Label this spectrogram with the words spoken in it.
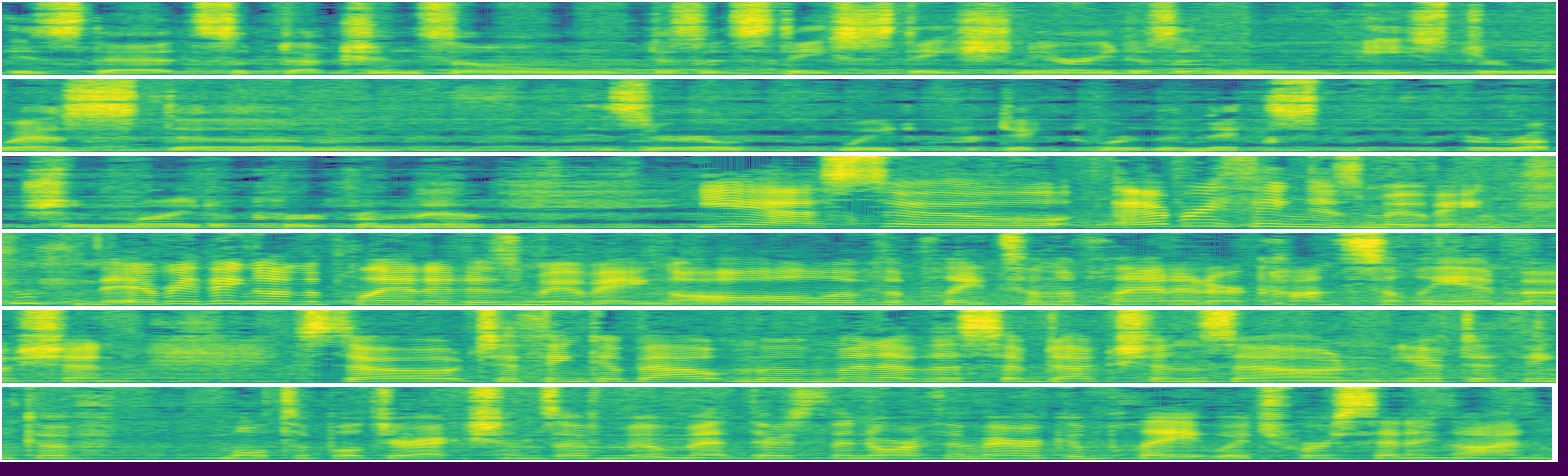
is that subduction zone, does it stay stationary? Does it move east or west? Um, is there a way to predict where the next eruption might occur from that? Yeah, so everything is moving. everything on the planet is moving. All of the plates on the planet are constantly in motion. So to think about movement of the subduction zone, you have to think of multiple directions of movement. There's the North American plate, which we're sitting on.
